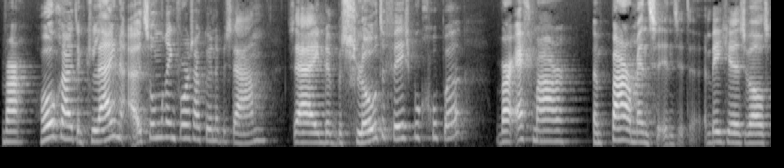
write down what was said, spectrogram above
Waar hooguit een kleine uitzondering voor zou kunnen bestaan, zijn de besloten Facebookgroepen waar echt maar een paar mensen in zitten. Een beetje zoals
